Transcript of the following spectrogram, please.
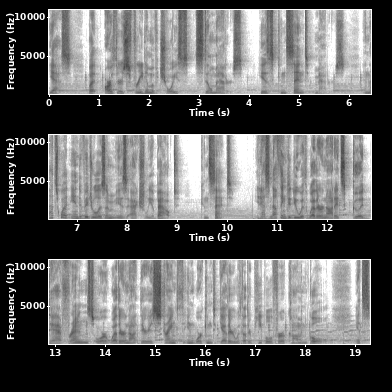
yes, but Arthur's freedom of choice still matters. His consent matters. And that's what individualism is actually about consent. It has nothing to do with whether or not it's good to have friends or whether or not there is strength in working together with other people for a common goal. It's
